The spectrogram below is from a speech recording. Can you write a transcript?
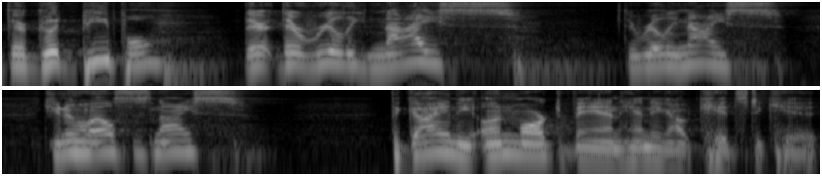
they're good people, they're, they're really nice, they're really nice. Do you know who else is nice? the guy in the unmarked van handing out kids to kid,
